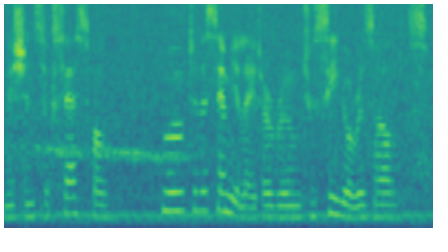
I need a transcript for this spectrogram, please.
Mission successful. Move to the simulator room to see your results.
